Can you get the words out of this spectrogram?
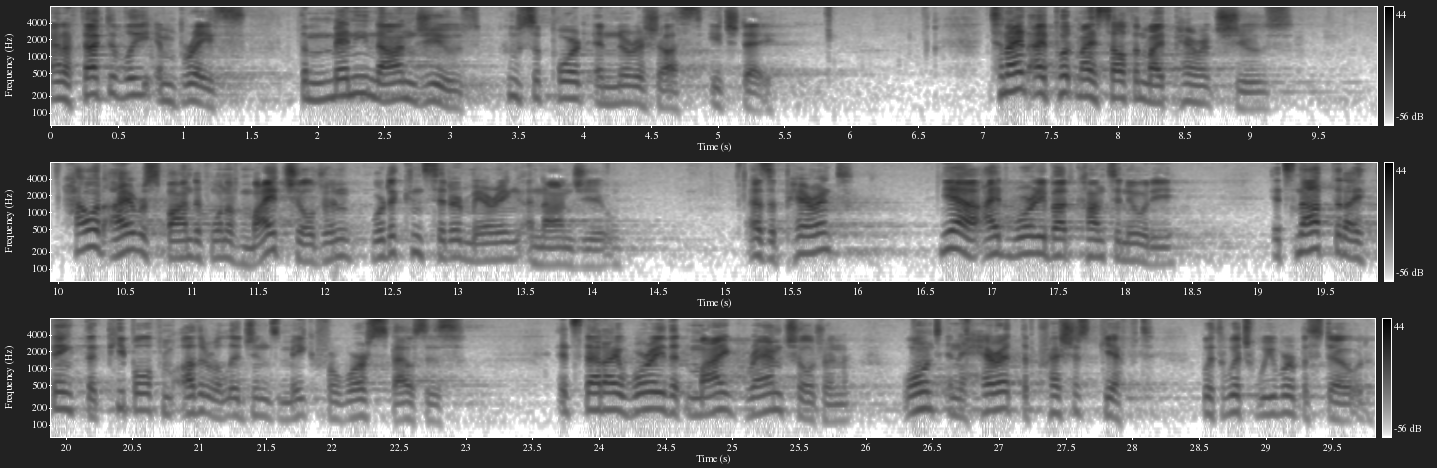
and effectively embrace the many non Jews who support and nourish us each day. Tonight, I put myself in my parents' shoes. How would I respond if one of my children were to consider marrying a non Jew? As a parent, yeah, I'd worry about continuity. It's not that I think that people from other religions make for worse spouses. It's that I worry that my grandchildren won't inherit the precious gift with which we were bestowed,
